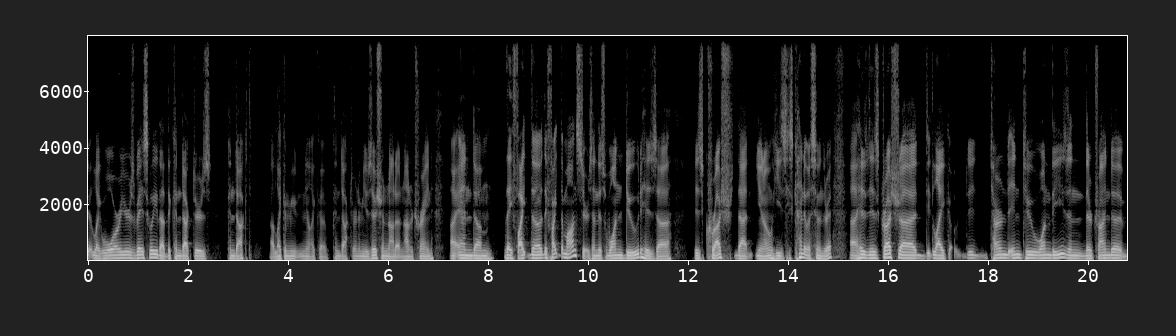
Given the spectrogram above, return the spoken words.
like warriors basically that the conductors conduct uh, like a you know, like a conductor and a musician, not a not a train. Uh, and um, they fight the they fight the monsters. And this one dude, his uh, his crush that you know he's he's kind of a tsundere. Uh, his his crush uh, did, like did, turned into one of these, and they're trying to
